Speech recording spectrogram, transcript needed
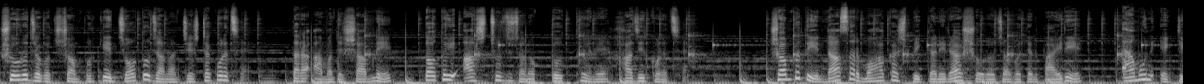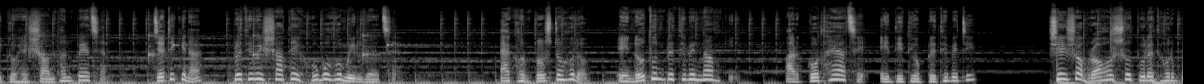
সৌরজগৎ সম্পর্কে যত জানার চেষ্টা করেছে, তারা আমাদের সামনে ততই আশ্চর্যজনক তথ্য এনে হাজির করেছে। সম্প্রতি নাসার মহাকাশ বিজ্ঞানীরা সৌরজগতের বাইরে এমন একটি গ্রহের সন্ধান পেয়েছেন, যেটি কিনা পৃথিবীর সাথে হুবহু মিল রয়েছে। এখন প্রশ্ন হলো, এই নতুন পৃথিবীর নাম কি? আর কোথায় আছে এই দ্বিতীয় পৃথিবীটি? সেই সব রহস্য তুলে ধরব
